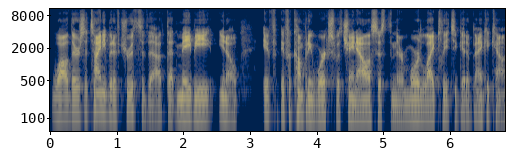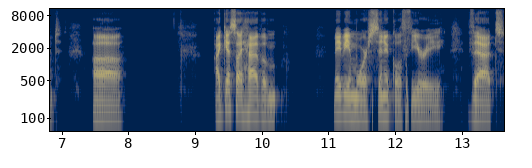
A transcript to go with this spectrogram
while there's a tiny bit of truth to that, that maybe, you know, if if a company works with Chainalysis, then they're more likely to get a bank account. Uh, I guess I have a maybe a more cynical theory that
